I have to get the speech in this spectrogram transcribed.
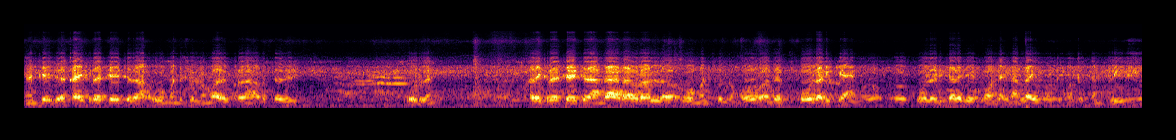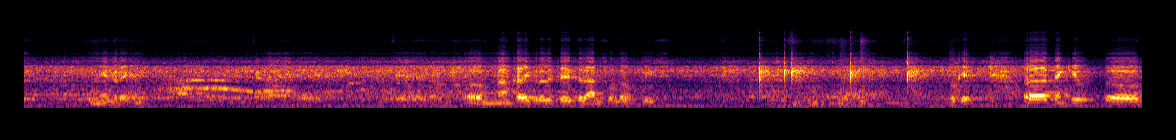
நான் கேட்க கதைக்கிற கேட்குதா? ஓமன்னு சொல்லுங்க அதுக்கப்புறம் அடுத்தது போடுவேன் கதைக்கிற கேட்குதாண்டா? அவரால் ஓமன் சொல்லுங்க? அந்த கோல் அடிக்காங்க கோல் அடிக்காத அக்கௌண்ட் என்ன லைவ் போட்டு கொண்டிருக்கேன். ப்ளீஸ் இன்னும் கிடைக்கும் நான் கலைக்கிறது கேட்குதான்னு சொல்லுவோம் ப்ளீஸ் தேங்க்யூ um,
